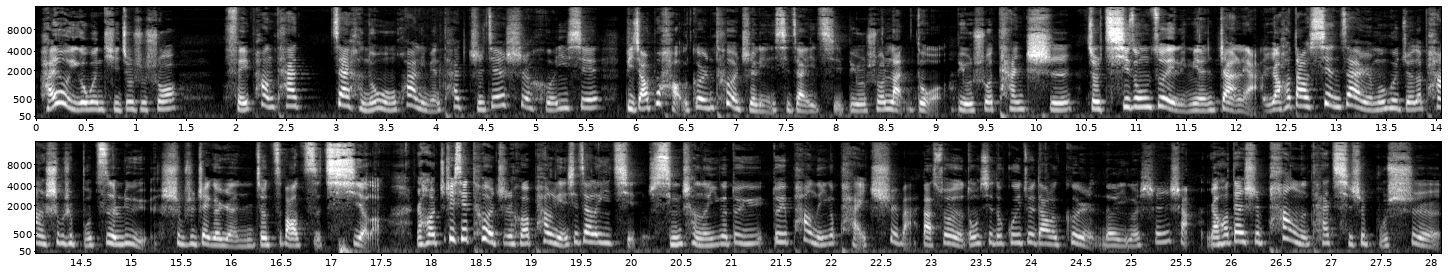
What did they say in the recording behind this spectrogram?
还有一个问题就是说，肥胖它。在很多文化里面，它直接是和一些比较不好的个人特质联系在一起，比如说懒惰，比如说贪吃，就是七宗罪里面占俩。然后到现在，人们会觉得胖是不是不自律，是不是这个人就自暴自弃了？然后这些特质和胖联系在了一起，形成了一个对于对于胖的一个排斥吧，把所有的东西都归罪到了个人的一个身上。然后，但是胖呢，它其实不是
